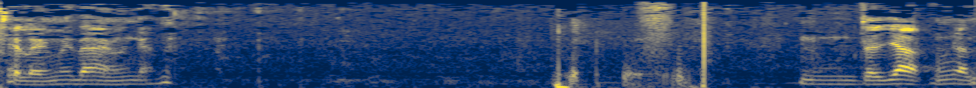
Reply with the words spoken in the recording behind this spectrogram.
เฉลยไม่ได้เหมือนกันมันจะยากเหมือนกัน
